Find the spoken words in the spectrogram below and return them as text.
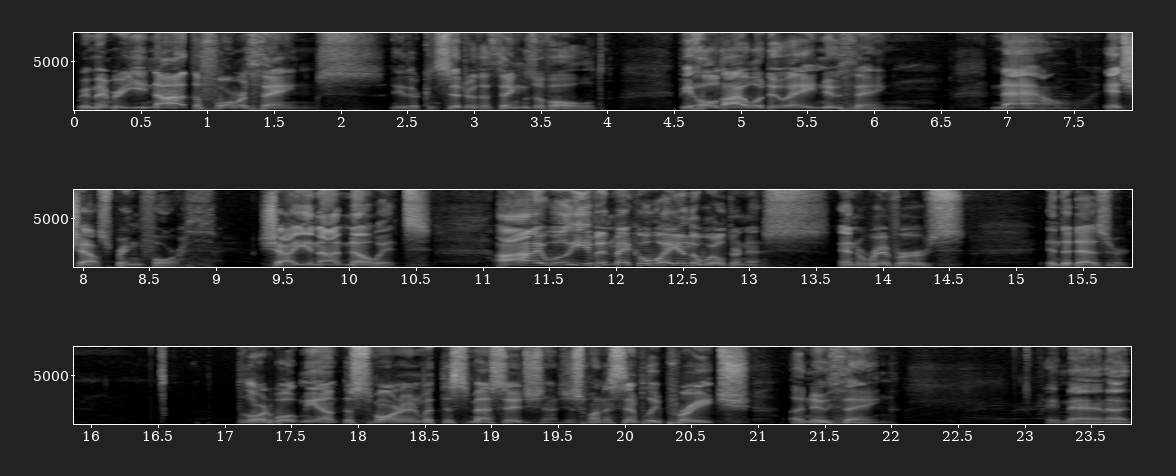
Remember ye not the former things, neither consider the things of old. Behold, I will do a new thing. Now it shall spring forth. Shall ye not know it? I will even make a way in the wilderness and rivers in the desert. The Lord woke me up this morning with this message. I just want to simply preach a new thing. Amen. A,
